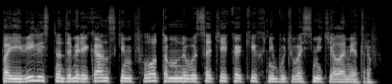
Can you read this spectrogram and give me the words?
появились над американским флотом на высоте каких-нибудь восьми километров.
